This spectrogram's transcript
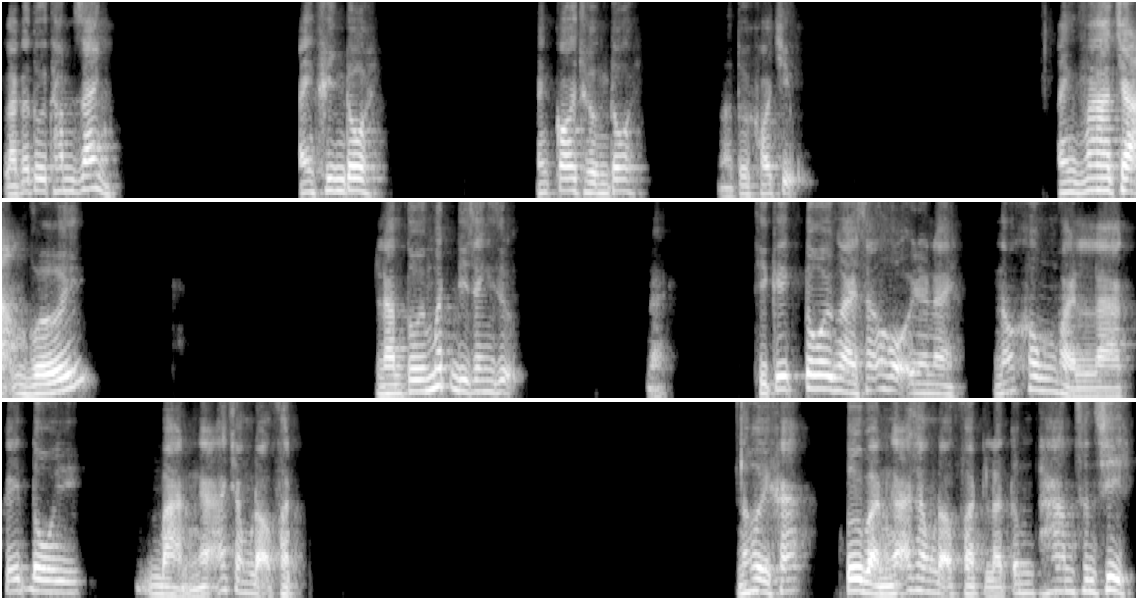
là cái tôi tham danh. Anh khinh tôi anh coi thường tôi là tôi khó chịu. Anh va chạm với, làm tôi mất đi danh dự. Đấy. Thì cái tôi ngoài xã hội này này, nó không phải là cái tôi bản ngã trong đạo Phật. Nó hơi khác. Tôi bản ngã trong đạo Phật là tâm tham sân si,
